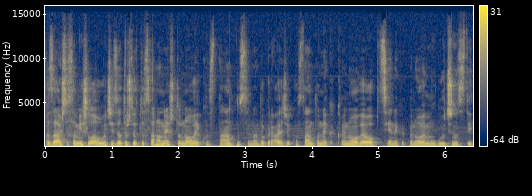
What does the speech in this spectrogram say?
zašto sam išla učiti, zato što je to stvarno nešto novo i konstantno se nadograđuje, konstantno nekakve nove opcije, nekakve nove mogućnosti.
